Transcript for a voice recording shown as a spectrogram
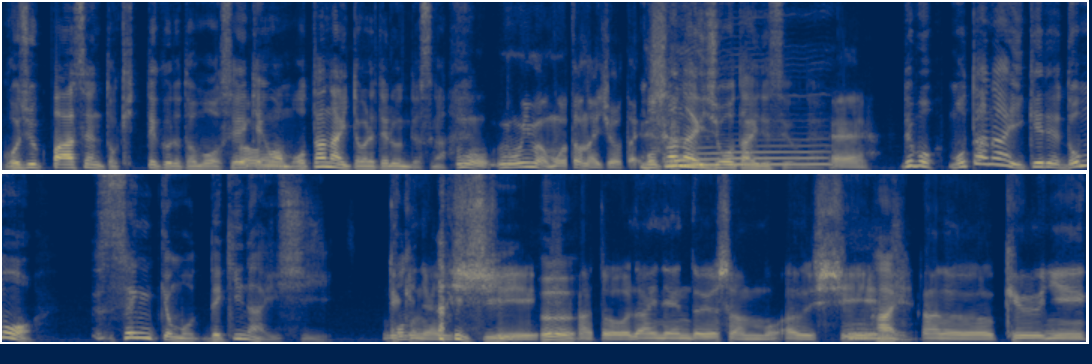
50%切ってくるともう政権は持たないと言われてるんですがもうもう今持たない状態。持たない状態ですよね。ええでも持たないけれども選挙もできないしできないし、うん。あと来年度予算もあるし、うんはい、あの急に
